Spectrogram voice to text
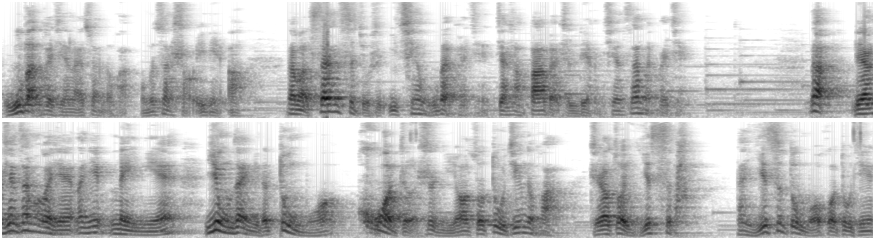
五百块钱来算的话，我们算少一点啊。那么三次就是一千五百块钱，加上八百是两千三百块钱。那两千三百块钱，那你每年用在你的镀膜或者是你要做镀金的话，只要做一次吧。那一次镀膜或镀金，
